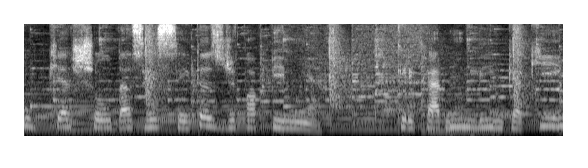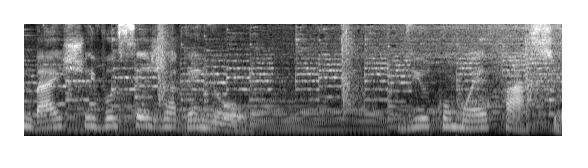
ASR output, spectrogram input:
o que achou das receitas de papinha. Clicar no link aqui embaixo e você já ganhou. Viu como é fácil?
